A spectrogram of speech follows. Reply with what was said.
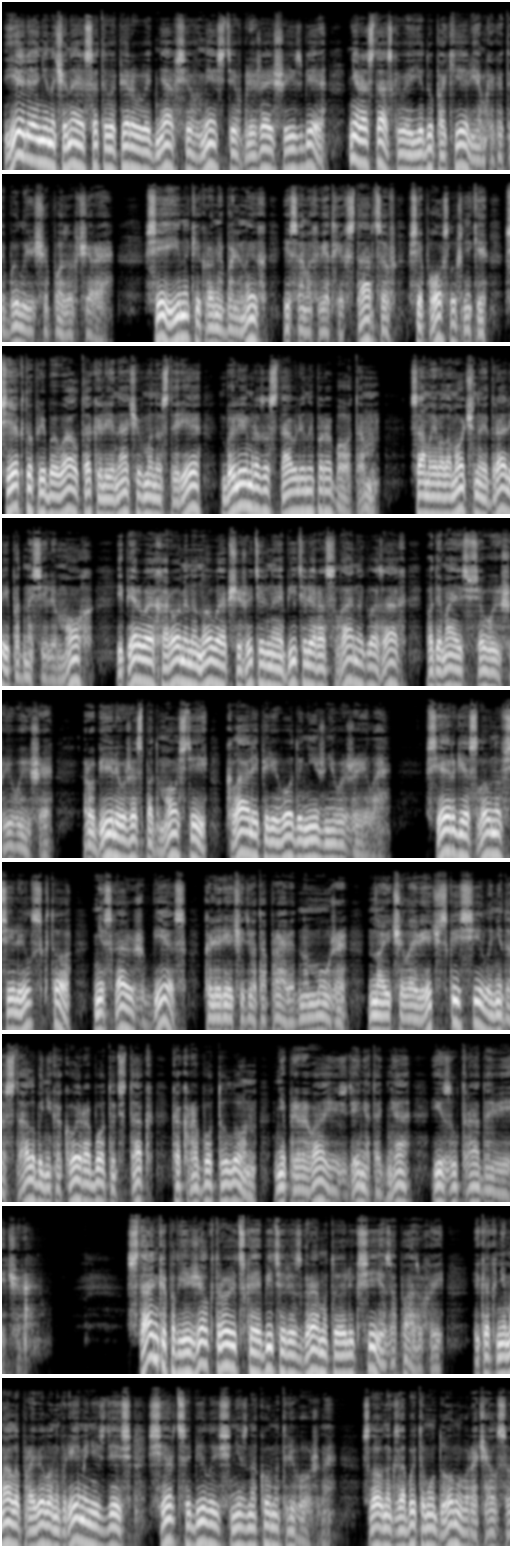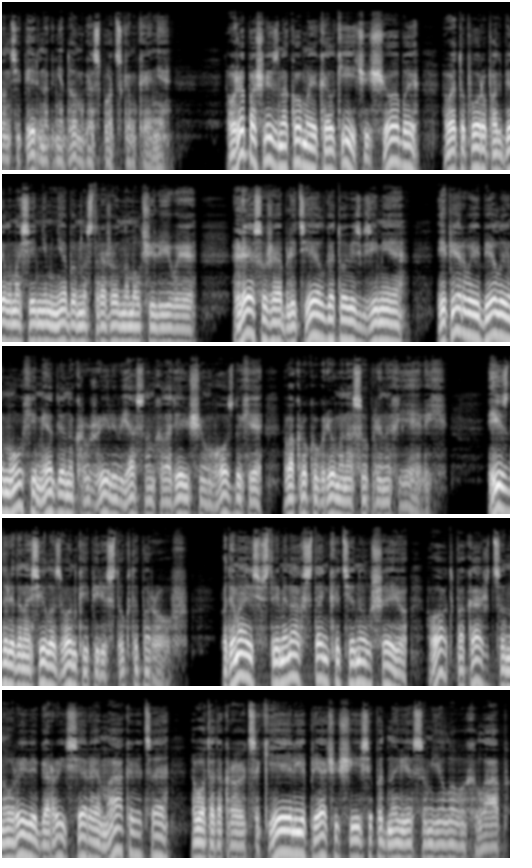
Ели они, начиная с этого первого дня, все вместе в ближайшей избе — не растаскивая еду по кельям, как это было еще позавчера. Все иноки, кроме больных и самых ветхих старцев, все послушники, все, кто пребывал так или иначе в монастыре, были им разоставлены по работам. Самые маломочные драли и подносили мох, и первая хоромина новой общежительной обители росла на глазах, подымаясь все выше и выше. Рубили уже с подмостей, клали переводы нижнего жила. В Сергия словно вселился кто, не скажешь бес, коли речь идет о праведном муже, но и человеческой силы не достало бы никакой работать так, как работал он, не прерываясь день ото дня из утра до вечера. Станька подъезжал к Троицкой обители с грамотой Алексея за пазухой — и как немало провел он времени здесь, сердце билось незнакомо тревожно. Словно к забытому дому ворочался он теперь на гнедом господском коне. Уже пошли знакомые колки и чащобы, в эту пору под белым осенним небом настороженно молчаливые. Лес уже облетел, готовясь к зиме, и первые белые мухи медленно кружили в ясном холодеющем воздухе вокруг угрюмо насупленных елей. Издали доносило звонкий перестук топоров. Подымаясь в стременах, Станька тянул шею. Вот покажется на урыве горы серая маковица, вот отокроются кельи, прячущиеся под навесом еловых лап.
